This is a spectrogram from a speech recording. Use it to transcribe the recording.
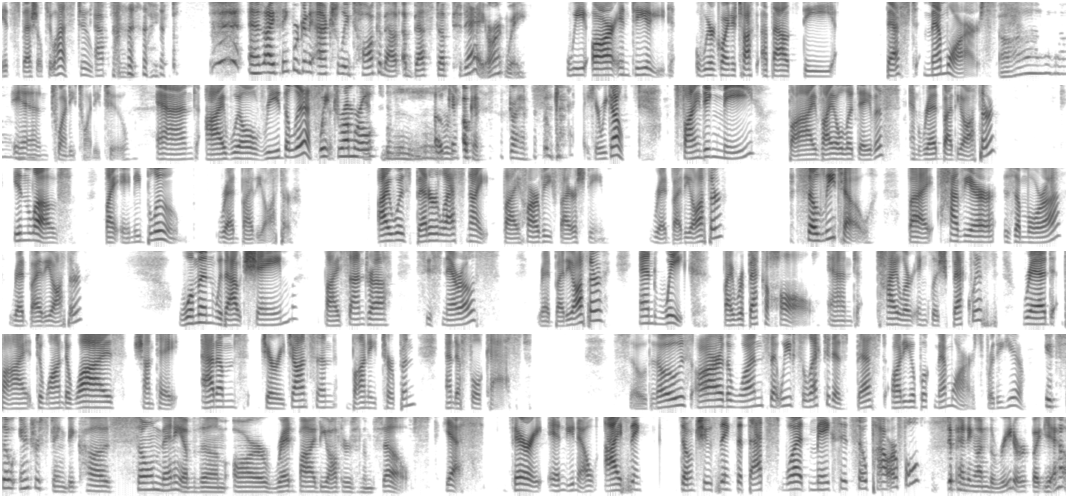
it's special to us too. Absolutely. And i think we're going to actually talk about a best of today aren't we? We are indeed. We're going to talk about the best memoirs oh. in 2022 and i will read the list. wait drum roll. Okay. Okay go ahead. Okay here we go. Finding me by viola davis and read by the author. In love by amy bloom read by the author. I was better last night by harvey fierstein read by the author. Solito by Javier Zamora, read by the author. Woman Without Shame by Sandra Cisneros, read by the author. And Wake by Rebecca Hall and Tyler English Beckwith, read by DeWanda Wise, Shantae Adams, Jerry Johnson, Bonnie Turpin, and a full cast. So those are the ones that we've selected as best audiobook memoirs for the year. It's so interesting because so many of them are read by the authors themselves. Yes, very. And, you know, I think, don't you think that that's what makes it so powerful? Depending on the reader, but yeah.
